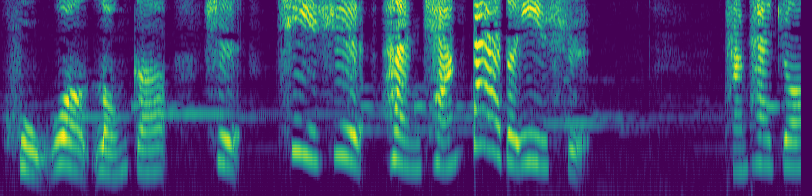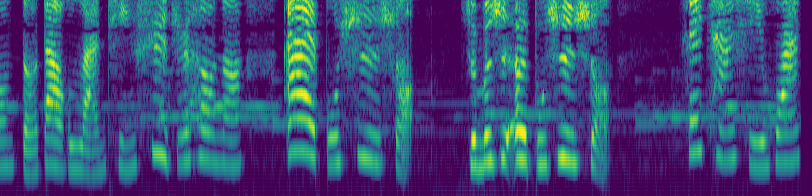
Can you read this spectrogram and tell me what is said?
虎卧龙阁”是气势很强大的意思。唐太宗得到《兰亭序》之后呢，爱不释手。什么是爱不释手？非常喜欢，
